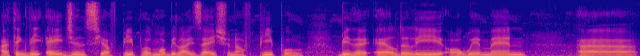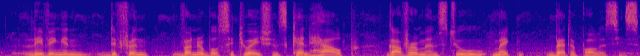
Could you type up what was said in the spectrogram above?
I think the agency of people, mobilization of people, be they elderly or women uh, living in different vulnerable situations, can help governments to make better policies.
